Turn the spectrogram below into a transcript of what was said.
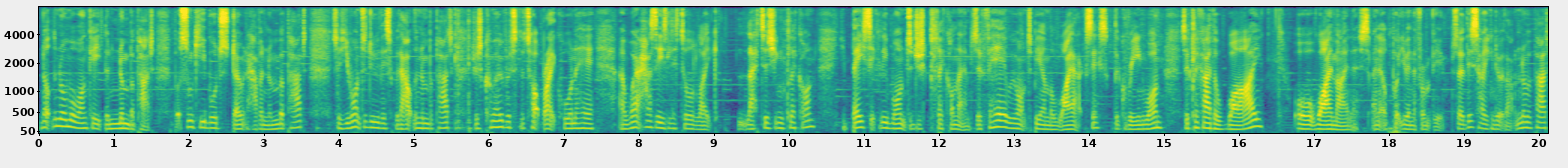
not the normal one key, the number pad. But some keyboards don't have a number pad. So, if you want to do this without the number pad, just come over to the top right corner here, and where it has these little like letters you can click on, you basically want to just click on them. So for here, we want to be on the y-axis, the green one. So click either Y or Y minus, and it'll put you in the front view. So this is how you can do it without a number pad,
